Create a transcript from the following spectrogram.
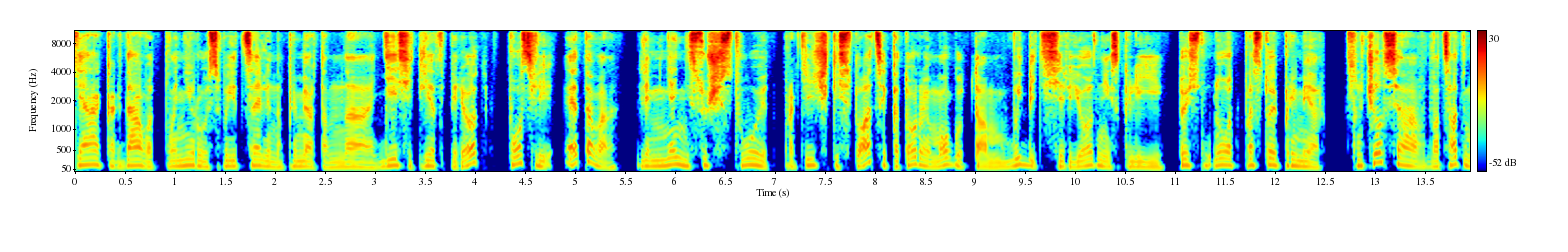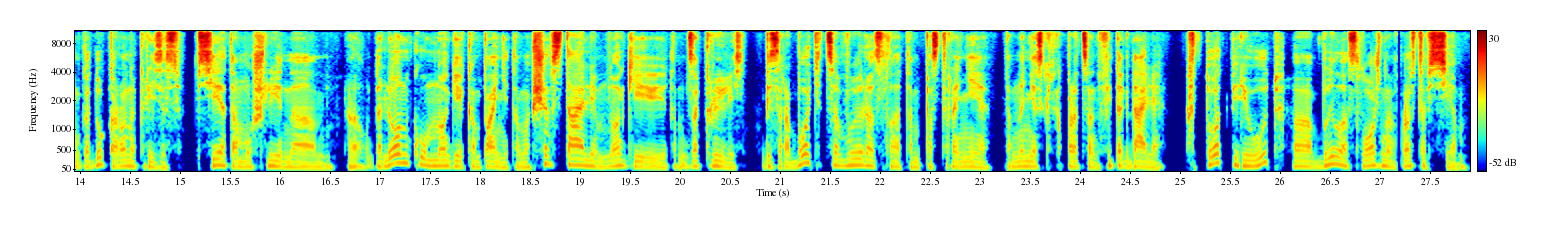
я когда вот планирую свои цели, например, там на 10 лет вперед, после этого для меня не существует практически ситуаций, которые могут там выбить серьезные из колеи. То есть, ну вот простой пример. Случился в 2020 году коронакризис. Все там ушли на удаленку, многие компании там вообще встали, многие там закрылись. Безработица выросла там по стране там на несколько процентов и так далее. В тот период а, было сложно просто всем.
